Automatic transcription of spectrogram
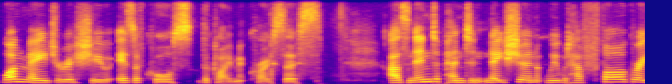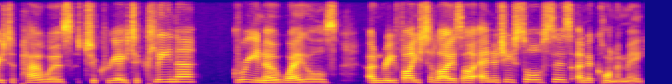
One major issue is, of course, the climate crisis. As an independent nation, we would have far greater powers to create a cleaner, greener Wales and revitalise our energy sources and economy.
